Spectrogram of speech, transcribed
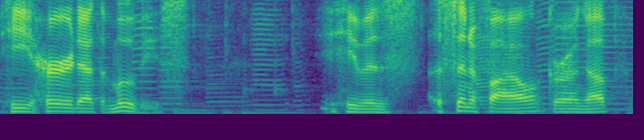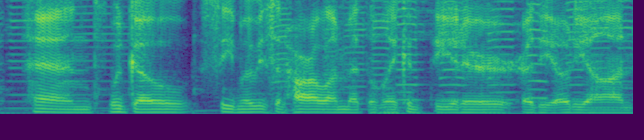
he heard at the movies. He was a cinephile growing up and would go see movies in Harlem at the Lincoln Theater or the Odeon.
